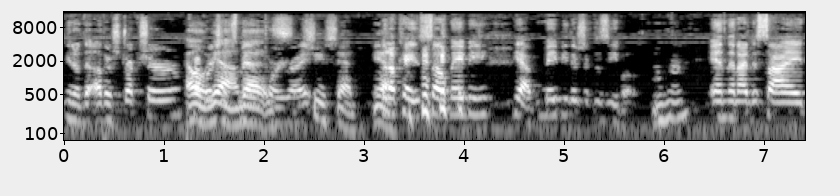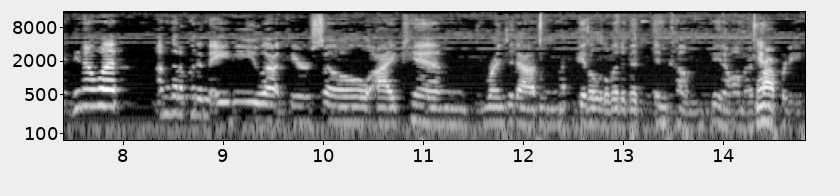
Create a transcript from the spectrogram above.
you know the other structure. Oh yeah, that's right? She said. Yeah. But okay, so maybe yeah, maybe there's a gazebo, mm-hmm. and then I decide, you know what, I'm gonna put an ADU out here so I can rent it out and get a little bit of an income, you know, on my yeah. property.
